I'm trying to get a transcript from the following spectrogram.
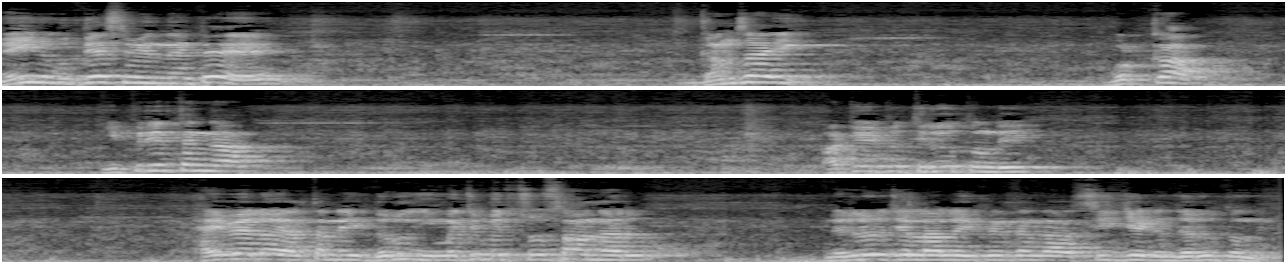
మెయిన్ ఉద్దేశం ఏంటంటే గంజాయి గుట్క విపరీతంగా అటు ఇటు తిరుగుతుంది. హైవేలో వెళ్తున్నాయి దొరుకు ఈ మధ్య మీరు చూస్తూ ఉన్నారు. నెల్లూరు జిల్లాలో విపరీతంగా సీజ్ చేయడం జరుగుతుంది.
